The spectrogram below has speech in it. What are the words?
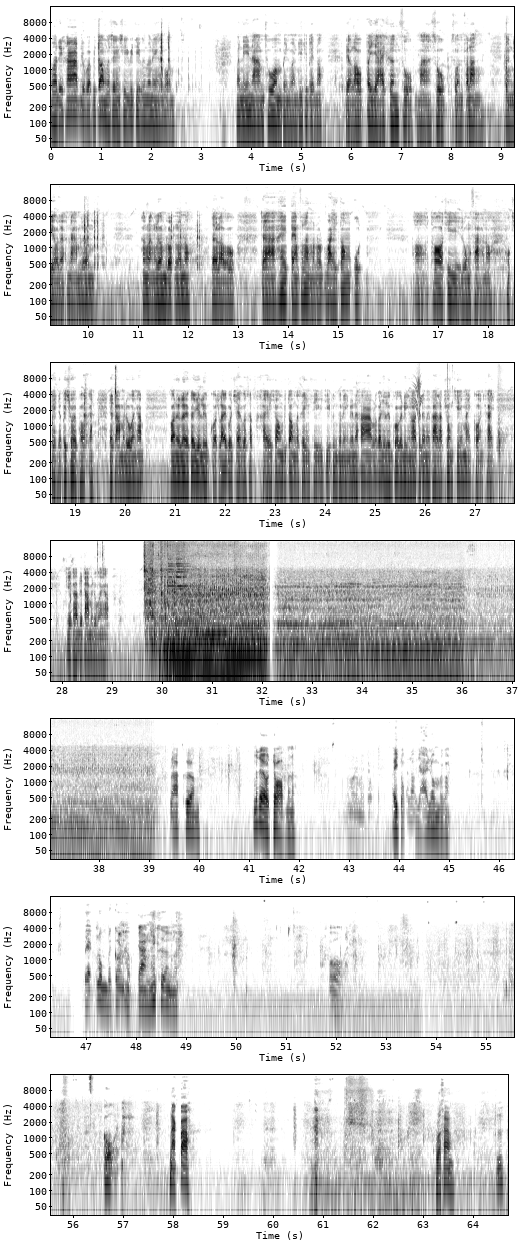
สวัสดีครับอยู่กับพี่ต้อมเกษตรชีวิถีพึ่งตัวเองครับผม วันนี้น้ำท่วมเป็นวันที่ที่เบ็ดเนาะเดี๋ยวเราไปย้ายเครื่องสูบมาสูบสวนฝรั่งอย่างเดียวแล้วน้ำเริ่มข้างหลังเริ่มลดแล้วเนาะแต่เราจะให้แปลงฝรั่งมันลดไวต้องอุดออท่อที่ลงสระเนาะโอเค เดี๋ยวไปช่วยพ่อกันเดี๋ยวตามมาดูกันครับก่อนอื่นเลยก็อย่าลืมกดไลค์กดแชร์กด subscribe ช่องพี่ต้อมเกษตรชีวิถีพึ่งตัวเองด้วยนะครับแล้วก็อย่าลืมกดกระดิ่งเนาะจะได้ไม่พลาดรับชมคลิปใหม่ก่อนใครโอเคครับเดี๋ยวตามไปดูกันครับ ลากเครื่อง ไม่ได้เอาจอบมันนะเอามาทำไมตกไอ้ตรงเราย้ายล่มไปก่อน แบกล่มไปก่อนครับกลางให้เครื่องหน่อยโอ้ยโอ้ยหนักเปล่า คนละข้าง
